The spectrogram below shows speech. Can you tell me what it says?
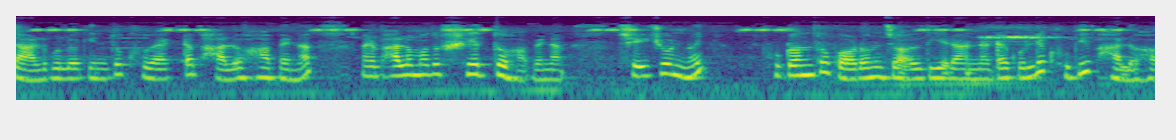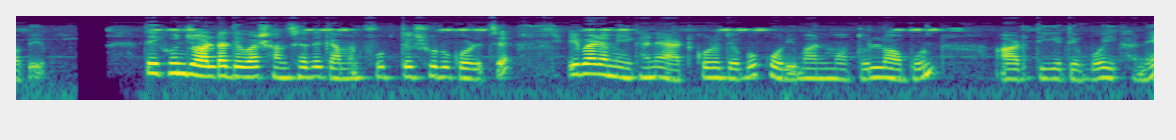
চালগুলো কিন্তু খুব একটা ভালো হবে না মানে ভালো মতো সেদ্ধ হবে না। সেই জন্যই ফুটন্ত গরম জল দিয়ে রান্নাটা করলে খুবই ভালো হবে। দেখুন, জলটা দেওয়ার সাথে সাথে কেমন ফুটতে শুরু করেছে। এবার আমি এখানে অ্যাড করে দেব পরিমাণ মতো লবণ, আর দিয়ে দেব এখানে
